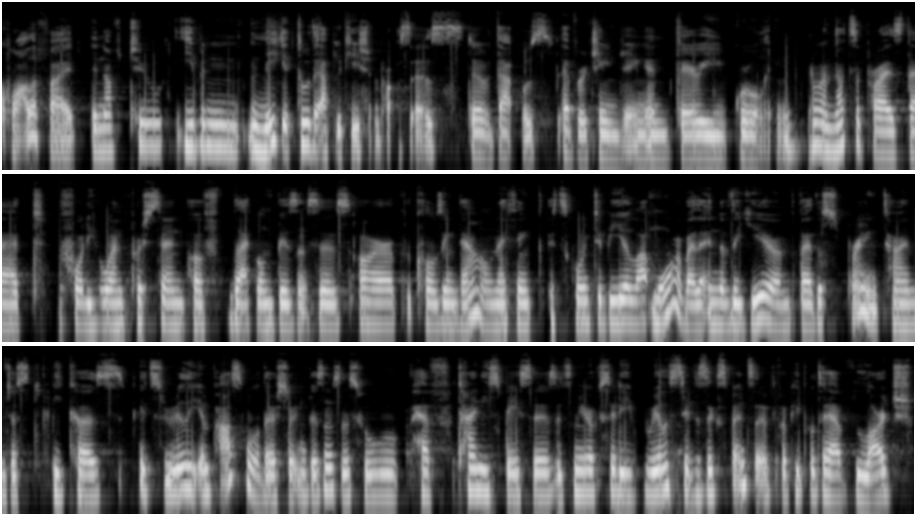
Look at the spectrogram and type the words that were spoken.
qualified enough to even make it through the application process. So that was ever changing and very grueling. No, I'm not surprised that 41% of black owned businesses are closing down. I think it's going to be a lot more by the end of the year, by the springtime, just because it's really impossible. There are certain businesses who have tiny spaces. It's New York City. Real estate is expensive for people to have large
